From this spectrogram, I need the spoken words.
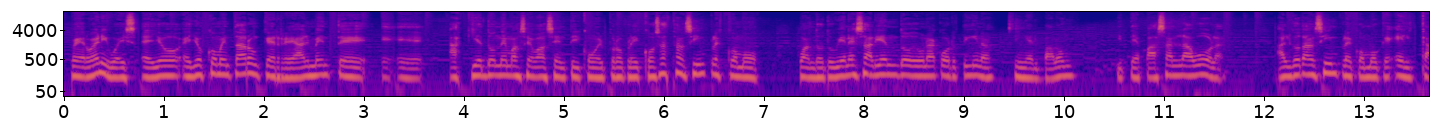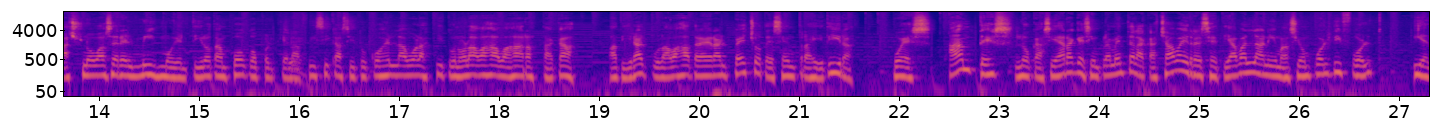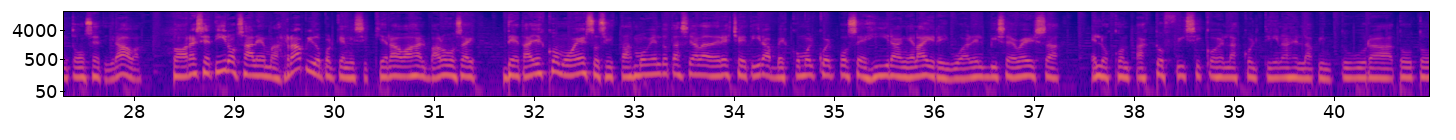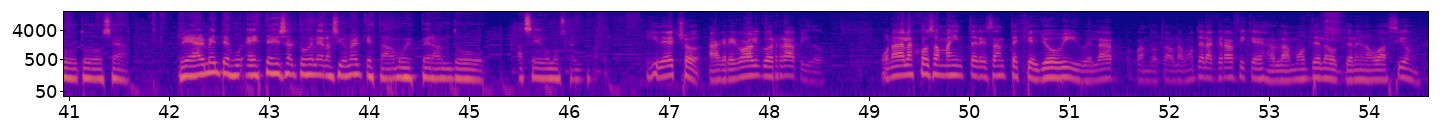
Pero anyways, ellos, ellos comentaron que realmente eh, eh, aquí es donde más se va a sentir con el Pro Play. Cosas tan simples como cuando tú vienes saliendo de una cortina sin el balón y te pasan la bola. Algo tan simple como que el catch no va a ser el mismo y el tiro tampoco, porque la física, si tú coges la bola aquí, tú no la vas a bajar hasta acá a tirar, tú la vas a traer al pecho, te centras y tiras. Pues antes lo que hacía era que simplemente la cachaba y reseteaba la animación por default y entonces tiraba. Ahora ese tiro sale más rápido porque ni siquiera baja el balón. O sea, detalles como eso, si estás moviéndote hacia la derecha y tiras, ves cómo el cuerpo se gira en el aire, igual el viceversa, en los contactos físicos, en las cortinas, en la pintura, todo, todo, todo. O sea, realmente este es el salto generacional que estábamos esperando hace unos años. Y de hecho, agrego algo rápido. Una de las cosas más interesantes que yo vi, ¿verdad? Cuando hablamos de las gráficas, hablamos de la, innovación.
